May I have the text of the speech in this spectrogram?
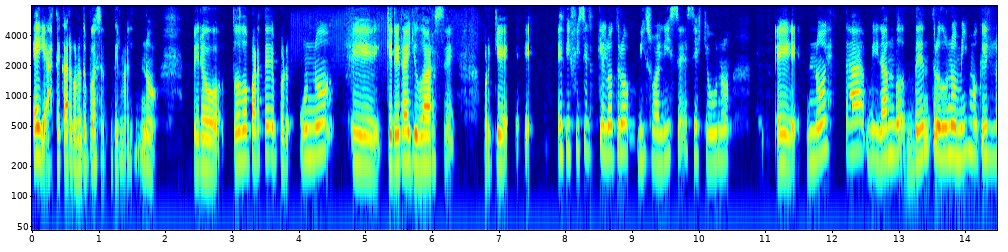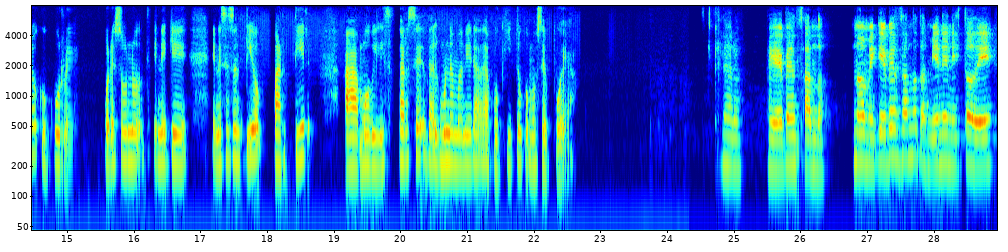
hey, hazte cargo, no te puedes sentir mal. No, pero todo parte por uno eh, querer ayudarse, porque eh, es difícil que el otro visualice si es que uno no está mirando dentro de uno mismo qué es lo que ocurre. Por eso uno tiene que, en ese sentido, partir a movilizarse de alguna manera de a poquito como se pueda. Claro, me quedé pensando. No, me quedé pensando también en esto de,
